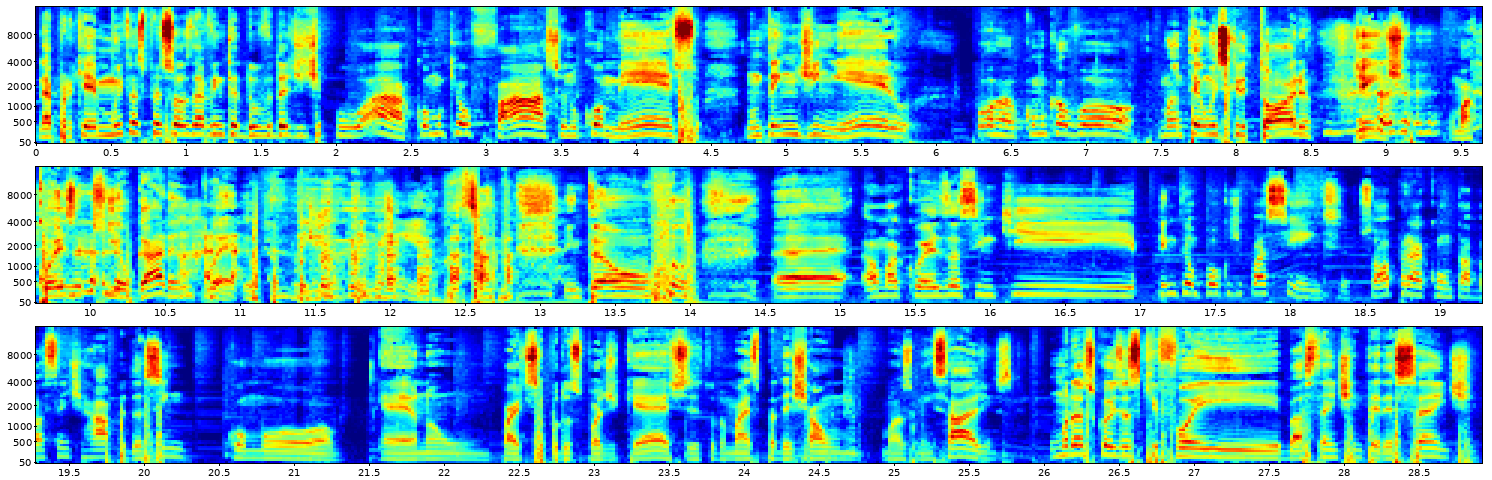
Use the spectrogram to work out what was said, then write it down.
Né, porque muitas pessoas devem ter dúvida de tipo, ah, como que eu faço no começo? Não tenho dinheiro. Porra, como que eu vou manter um escritório? Gente, uma coisa que eu garanto é, eu também não tenho dinheiro, sabe? Então, é, é uma coisa assim que tem que ter um pouco de paciência. Só pra contar bastante rápido, assim, como é, eu não participo dos podcasts e tudo mais pra deixar um- umas mensagens. Uma das coisas que foi bastante interessante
